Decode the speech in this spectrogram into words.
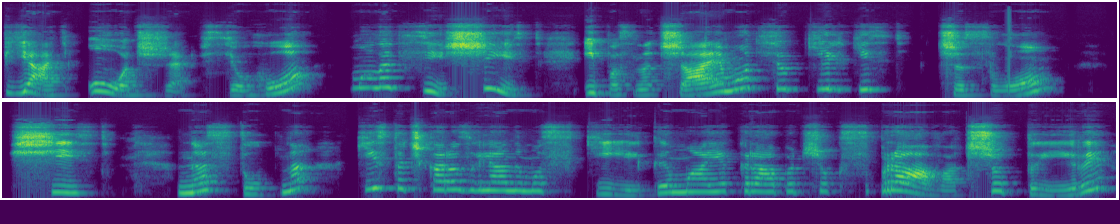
5. Отже, всього молодці 6. І позначаємо цю кількість числом 6. Наступна кісточка розглянемо, скільки має крапочок. Справа 4,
